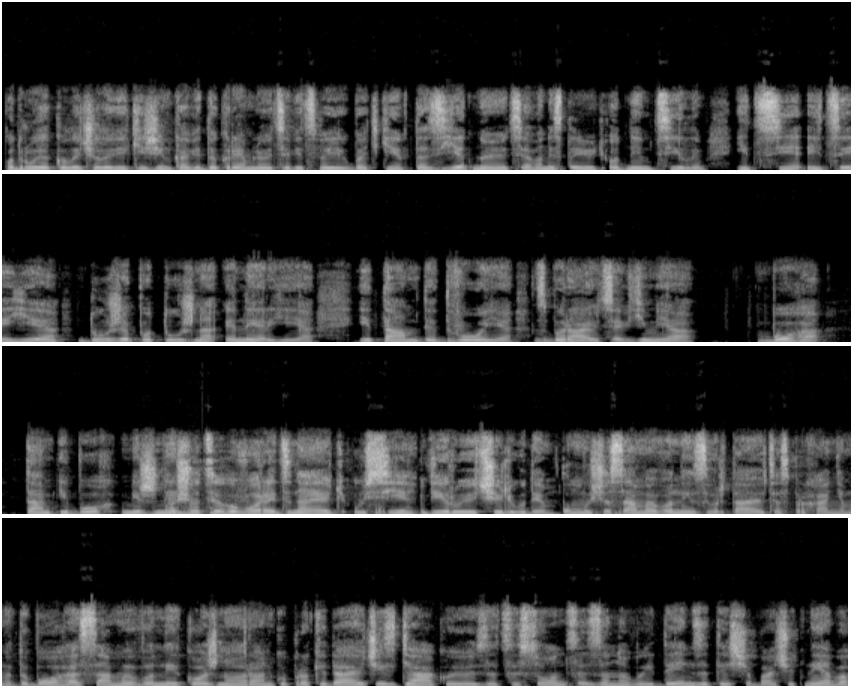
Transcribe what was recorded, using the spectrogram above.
По-друге, коли чоловік і жінка відокремлюються від своїх батьків та з'єднуються, вони стають одним цілим. І, ці, і це є дуже потужна енергія. І там, де двоє збираються в ім'я Бога, там і Бог між ними. Про що це говорить, знають усі віруючі люди, тому що саме вони звертаються з проханнями до Бога, саме вони кожного ранку прокидаючись, дякують за це сонце, за новий день, за те, що бачать небо.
